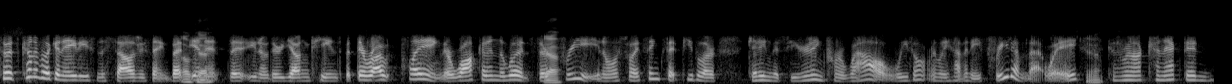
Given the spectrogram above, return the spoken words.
So it's kind of like an '80s nostalgia thing, but in it, the, you know, they're young teens, but they're out playing, they're walking in the woods, they're Yeah. free, you know. So I think that people are getting this yearning for, wow, we don't really have any freedom that way Yeah. because we're not connected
